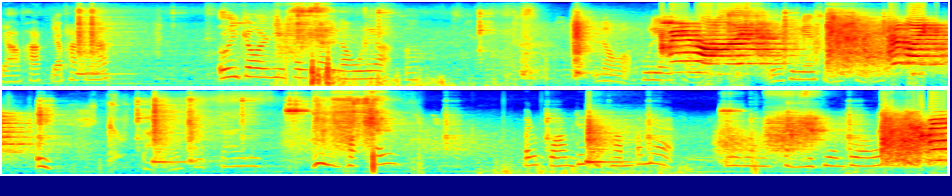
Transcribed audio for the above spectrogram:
อย่าพัก อย่าพักนะเอ้ยเจ้าหน้าที่เข้าใกล้เราเลยอะเออเราอะผู้เล่น ส Green อง light. เราผู้เล่นสองสอง Red light. เอ้ยเกือบตายแล้วเกือบตายเลยเฮ้ยพักเขาเป็นความยุติธรรมปะเนี่ยระวังตายเตรียมตัวไว้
